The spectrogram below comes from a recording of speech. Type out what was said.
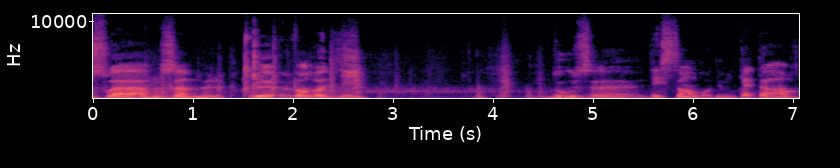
Bonsoir, nous sommes le vendredi 12 euh, décembre 2014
